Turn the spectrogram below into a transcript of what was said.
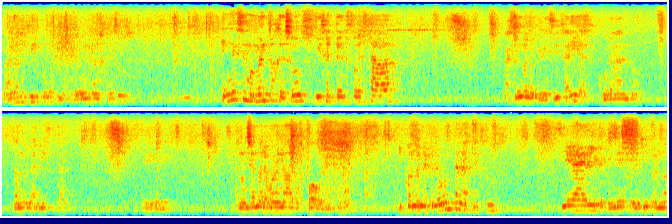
Van los discípulos y le preguntan a Jesús. En ese momento Jesús, dice el texto, estaba haciendo lo que decía Isaías, curando, dando la vista, eh, anunciando la buena nueva a los pobres. ¿no? Y cuando le preguntan a Jesús si era él el que tenía que venir o no,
